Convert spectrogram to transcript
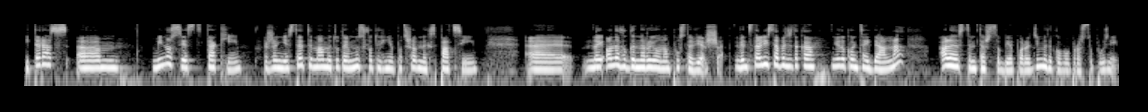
I teraz um, minus jest taki, że niestety mamy tutaj mnóstwo tych niepotrzebnych spacji. E, no i one wygenerują nam puste wiersze. Więc ta lista będzie taka nie do końca idealna, ale z tym też sobie poradzimy, tylko po prostu później.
